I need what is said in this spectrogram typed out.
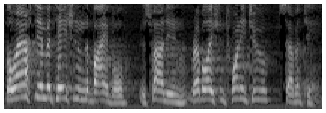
The last invitation in the Bible is found in Revelation 22 17,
